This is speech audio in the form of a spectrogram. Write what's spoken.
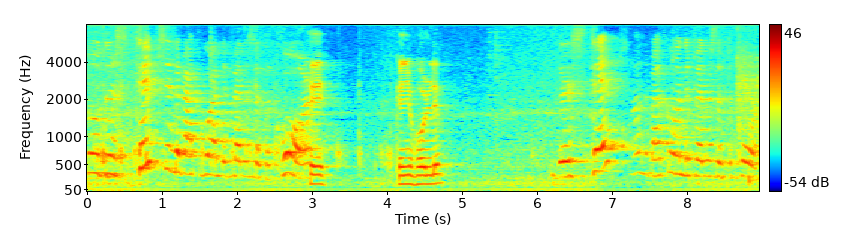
So there's tips in the Bakugan Defenders of the Core. Hey, can you hold him? There's tips on the Bakugan Defenders of the Core.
